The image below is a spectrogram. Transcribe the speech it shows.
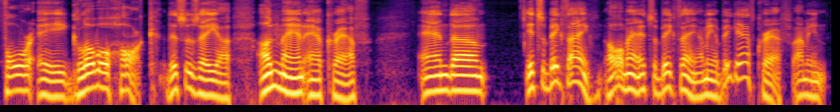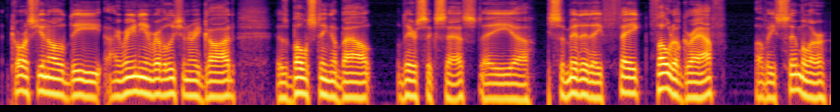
4A Global Hawk. This is a uh, unmanned aircraft, and um, it's a big thing. Oh man, it's a big thing. I mean, a big aircraft. I mean, of course, you know the Iranian Revolutionary Guard is boasting about their success. They uh, submitted a fake photograph of a similar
